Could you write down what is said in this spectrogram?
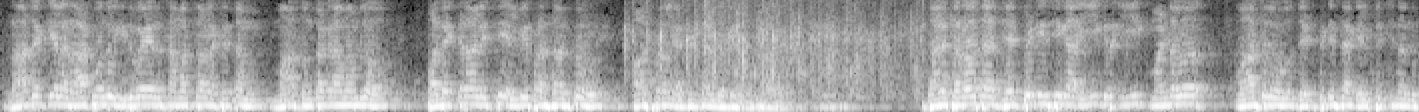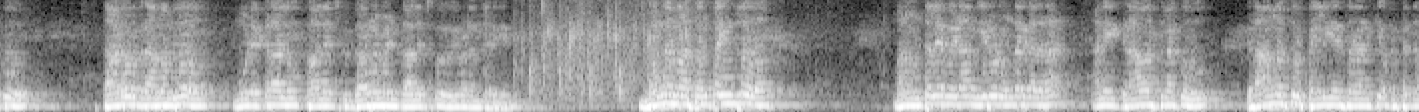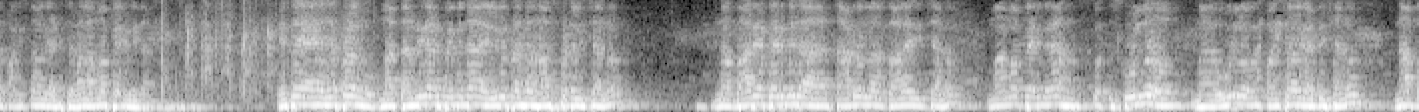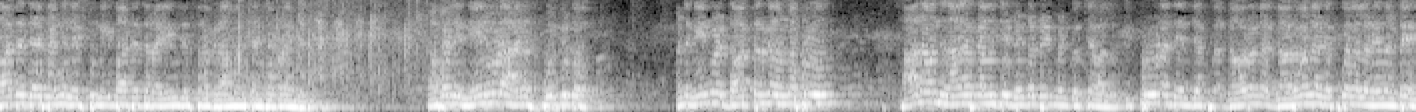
రాజకీయాల రాకముందు ఇరవై ఐదు సంవత్సరాల క్రితం మా సొంత గ్రామంలో పది ఎకరాలు ఇచ్చి ఎల్వి ప్రసాద్కు హాస్పిటల్ కట్టించడం జరిగింది. దాని తర్వాత జెడ్పీటీసీగా ఈ ఈ మండల వాసులు జెడ్పీటీసీగా గెలిపించినందుకు తాడూరు గ్రామంలో మూడు ఎకరాలు కాలేజ్కు గవర్నమెంట్ కాలేజ్కు ఇవ్వడం జరిగింది. మొన్న మా సొంత ఇంట్లో మనం ఉంటలేమిడా మీరు కూడా ఉండరు కదరా అని గ్రామస్తులకు గ్రామస్తులు పెళ్ళి చేసుకోవడానికి ఒక పెద్ద ఫంక్షన్ హాల్ కట్టించారు. వాళ్ళ అమ్మ పేరు మీద. అయితే ఆయన చెప్పడం మా తండ్రి గారి పేరు మీద ఎల్వి ప్రసాద్ హాస్పిటల్ ఇచ్చాను. నా భార్య పేరు మీద తాడూరులో కాలేజ్ ఇచ్చాను. మా అమ్మ పేరు మీద స్కూల్లో మా ఊర్లో ఫంక్షన్ కట్టించాను. నా బాధ్యత అయిపోయింది నెక్స్ట్ మీ బాధ్యత ఏం చేస్తారో గ్రామానికి అని చెప్పడం జరిగింది. కాబట్టి నేను కూడా ఆయన స్ఫూర్తితో అంటే నేను కూడా డాక్టర్గా ఉన్నప్పుడు చాలా మంది నాగరికాల నుంచి డెంటల్ ట్రీట్మెంట్కి వచ్చేవాళ్ళు. ఇప్పుడు కూడా నేను చెప్ప గౌరవంగా గౌరవంగా చెప్పుకోగలను ఏంటంటే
